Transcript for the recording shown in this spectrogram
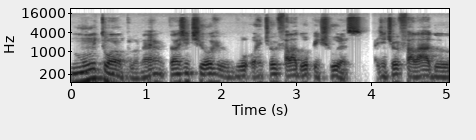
muito amplo. Né? Então a gente, ouve, a gente ouve falar do Open Insurance, a gente ouve falar do,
